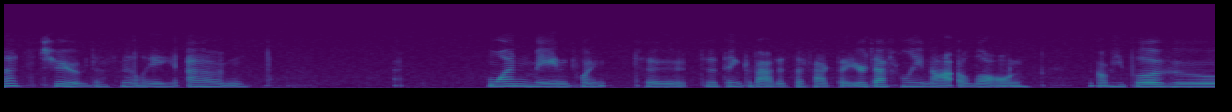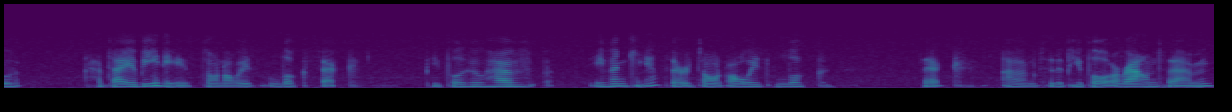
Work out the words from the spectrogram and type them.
That's true, definitely. Um, one main point to, to think about is the fact that you're definitely not alone. You know, people who have diabetes don't always look sick. People who have even cancer don't always look sick um, to the people around them.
